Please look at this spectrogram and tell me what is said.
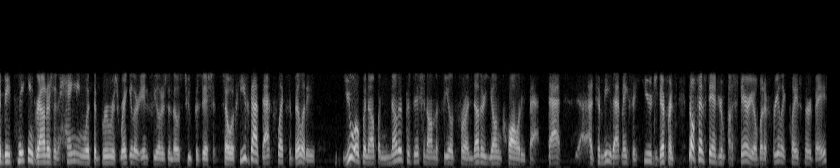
to be taking grounders and hanging with the Brewers' regular infielders in those two positions. So if he's got that flexibility, you open up another position on the field for another young quality bat. That's uh, to me that makes a huge difference. No offense to Andruw Monasterio, but if Frelick plays third base,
